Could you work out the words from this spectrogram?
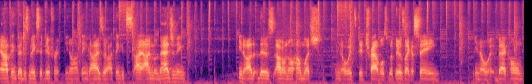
And I think that just makes it different. You know, I think guys are I think it's I, I'm imagining, you know, there's I don't know how much, you know, it, it travels, but there's like a saying, you know, back home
